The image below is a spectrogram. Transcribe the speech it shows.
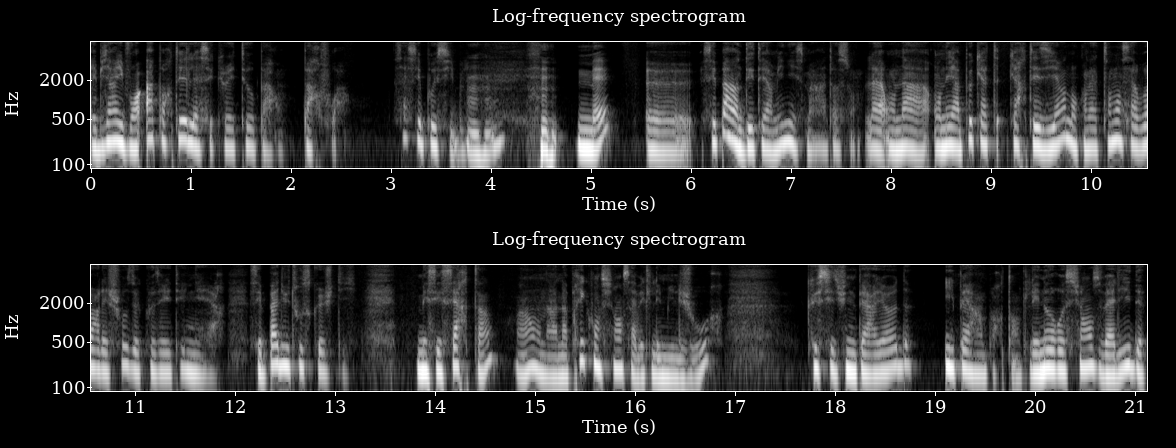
eh bien, ils vont apporter de la sécurité aux parents, parfois. Ça, c'est possible. Mhm. Mais euh, c'est pas un déterminisme, hein, attention. Là, on, a, on est un peu cartésien, donc on a tendance à voir les choses de causalité linéaire. C'est pas du tout ce que je dis. Mais c'est certain, hein, on, a, pris conscience avec les 1000 jours, que c'est une période hyper importante. Les neurosciences valident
